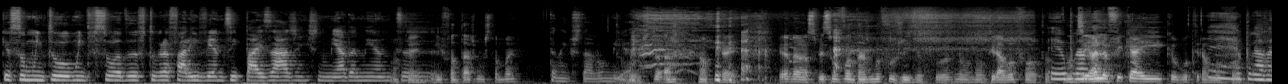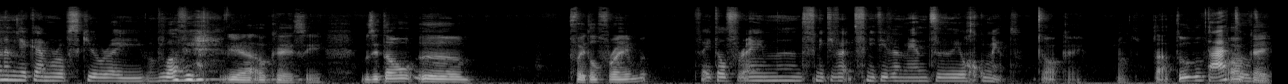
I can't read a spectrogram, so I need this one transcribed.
Que eu sou muito, muito pessoa de fotografar eventos e paisagens, nomeadamente. ok. E fantasmas também? Também gostava um dia. Também está. ok. Eu não, se visse um fantasma fugia, não, não tirava foto. Eu não pegava- dizia, olha, fica aí que eu vou tirar uma É, eu foto. pegava na minha câmera obscura e vamos lá ver. Yeah, ok, sim. Mas então, ah, Fatal Frame, Fatal Frame, definitiva- definitivamente eu recomendo. ok. Pronto. Está tudo? Tá Ok.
